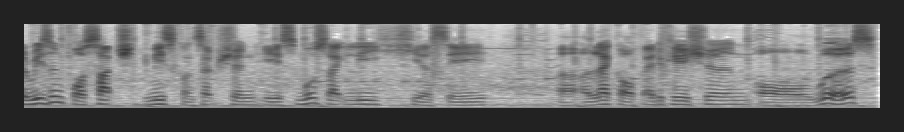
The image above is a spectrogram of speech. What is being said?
the reason for such misconception is most likely hearsay, uh, a lack of education, or worse,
